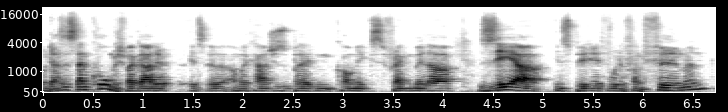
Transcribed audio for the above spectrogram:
Und das ist dann komisch, weil gerade jetzt, äh, amerikanische Superhelden-Comics Frank Miller sehr inspiriert wurde von Filmen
